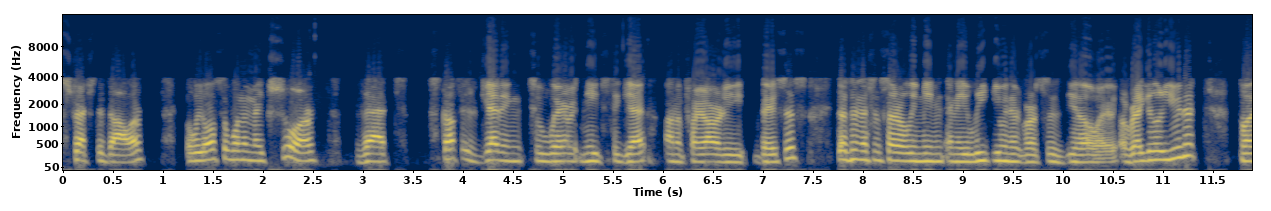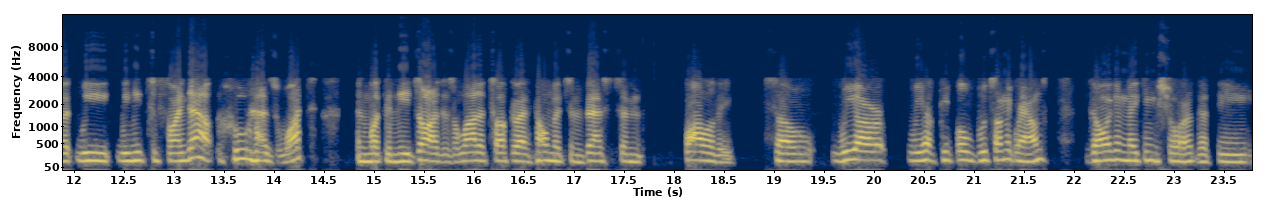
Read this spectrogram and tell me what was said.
stretch the dollar, but we also want to make sure that stuff is getting to where it needs to get on a priority basis. Doesn't necessarily mean an elite unit versus you know a, a regular unit, but we we need to find out who has what and what the needs are. There's a lot of talk about helmets and vests and quality. So we are we have people boots on the ground going and making sure that the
